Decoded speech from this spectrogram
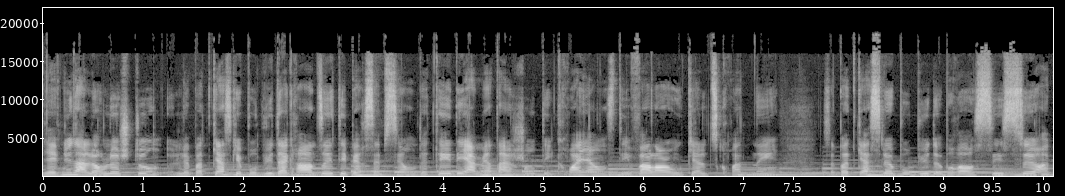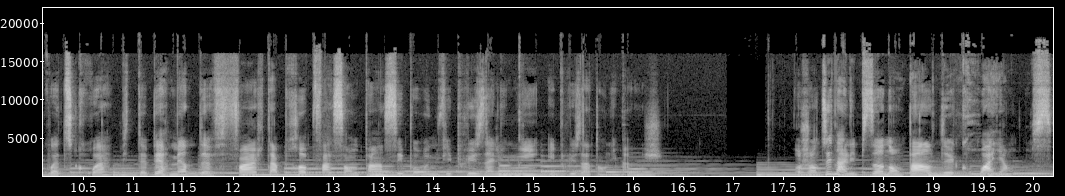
Bienvenue dans l'horloge tourne, le podcast qui a pour but d'agrandir tes perceptions, de t'aider à mettre à jour tes croyances, tes valeurs auxquelles tu crois tenir. Ce podcast-là a pour but de brasser ce en quoi tu crois, puis de te permettre de faire ta propre façon de penser pour une vie plus alignée et plus à ton image. Aujourd'hui, dans l'épisode, on parle de croyances.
